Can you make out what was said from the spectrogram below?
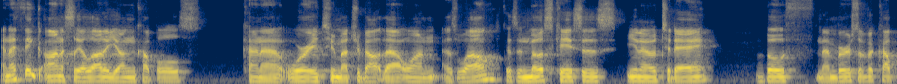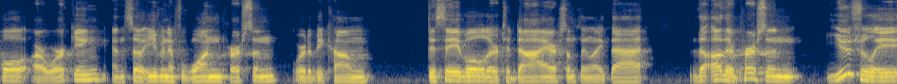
And I think honestly, a lot of young couples kind of worry too much about that one as well. Because in most cases, you know, today, both members of a couple are working. And so even if one person were to become disabled or to die or something like that, the other person usually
